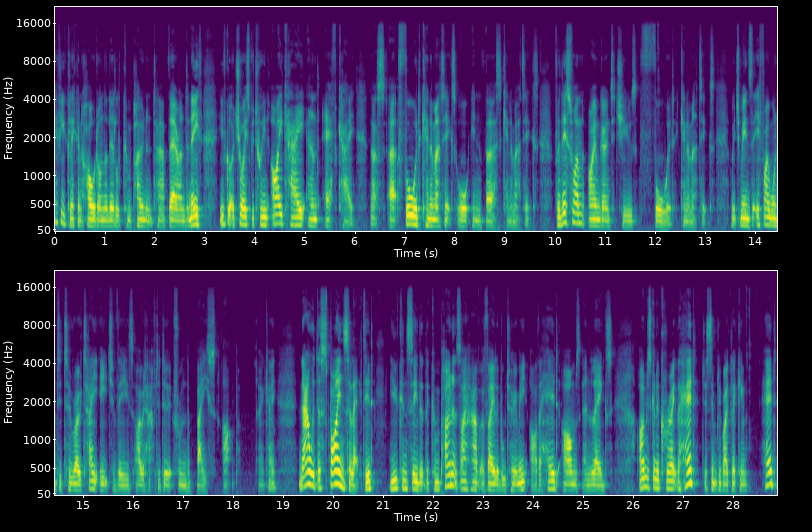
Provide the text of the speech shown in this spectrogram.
If you click and hold on the little component tab there underneath, you've got a choice between IK and FK. That's uh, forward kinematics or inverse kinematics. For this one, I'm going to choose forward kinematics, which means that if I wanted to rotate each of these, I would have to do it from the base up. Okay. Now with the spine selected, you can see that the components I have available to me are the head, arms and legs. I'm just going to create the head just simply by clicking head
